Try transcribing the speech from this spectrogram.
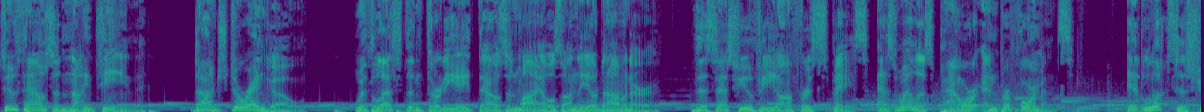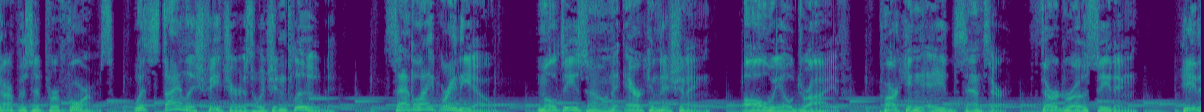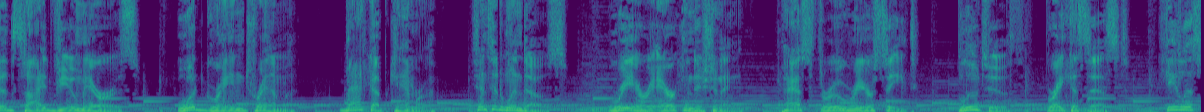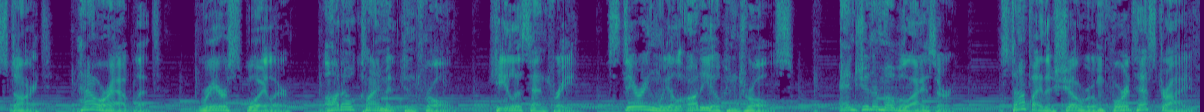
2019 Dodge Durango. With less than 38,000 miles on the odometer, this SUV offers space as well as power and performance. It looks as sharp as it performs with stylish features which include satellite radio, multi-zone air conditioning, all-wheel drive, parking aid sensor, third row seating, heated side view mirrors, wood grain trim, backup camera, tinted windows, rear air conditioning, pass-through rear seat, Bluetooth, brake assist, keyless start, power outlet, rear spoiler, auto climate control, keyless entry, steering wheel audio controls, engine immobilizer. Stop by the showroom for a test drive.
